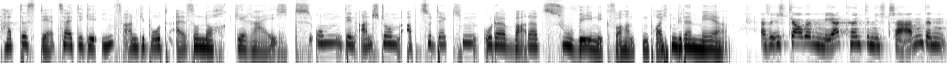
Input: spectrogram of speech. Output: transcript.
Hat das derzeitige Impfangebot also noch gereicht, um den Ansturm abzudecken oder war da zu wenig vorhanden? Bräuchten wir da mehr? Also ich glaube, mehr könnte nicht schaden, denn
